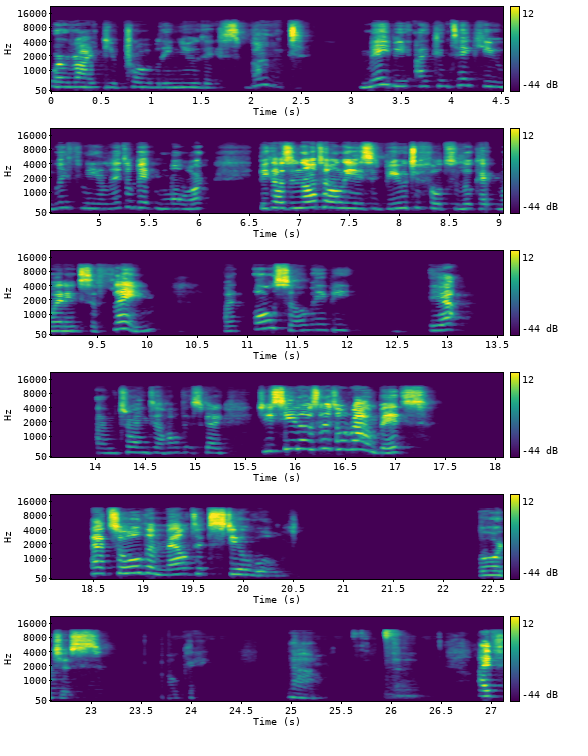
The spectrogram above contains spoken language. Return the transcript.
were right. You probably knew this, but maybe I can take you with me a little bit more because not only is it beautiful to look at when it's a flame, but also maybe, yeah, I'm trying to hold this very, do you see those little round bits? That's all the melted steel wool. Gorgeous. Okay. Now, I've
